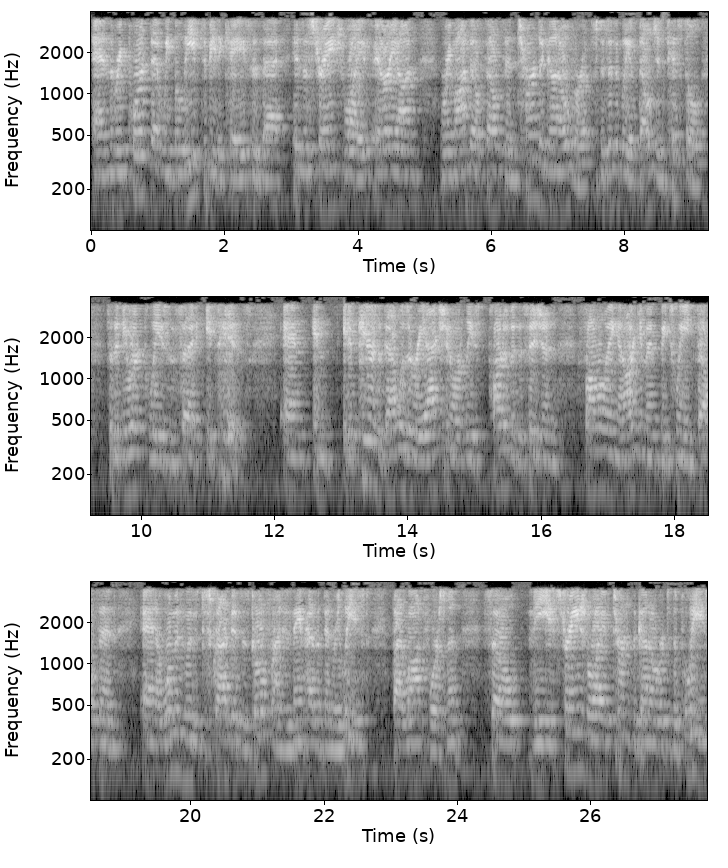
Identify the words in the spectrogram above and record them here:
And the report that we believe to be the case is that his estranged wife, Ariane Raimondo Felton, turned a gun over, specifically a Belgian pistol, to the New York police and said, it's his. That was a reaction, or at least part of the decision, following an argument between Felton and a woman who is described as his girlfriend, whose name hasn't been released by law enforcement. So the estranged wife turns the gun over to the police,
